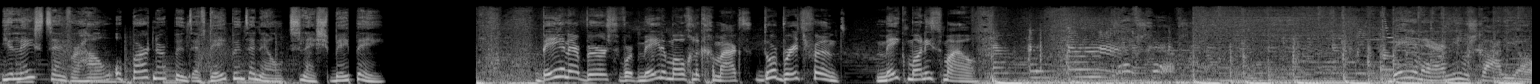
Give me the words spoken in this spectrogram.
Je leest zijn verhaal op partner.fd.nl bp. BNR Beurs wordt mede mogelijk gemaakt door Bridge Fund. Make money smile. BNR Nieuwsradio.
